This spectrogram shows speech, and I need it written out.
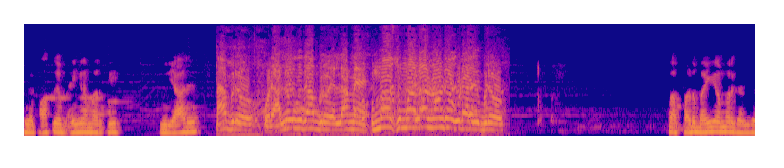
இங்க பார்க்கவே பயங்கரமா இருக்கு. இவர் யாரு? ப்ரோ ஒரு அளவுக்கு தான் ப்ரோ எல்லாமே. சும்மா சும்மா எல்லாம் நோண்ட கூடாது ப்ரோ படு பயங்கரமா இருக்கு அந்த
